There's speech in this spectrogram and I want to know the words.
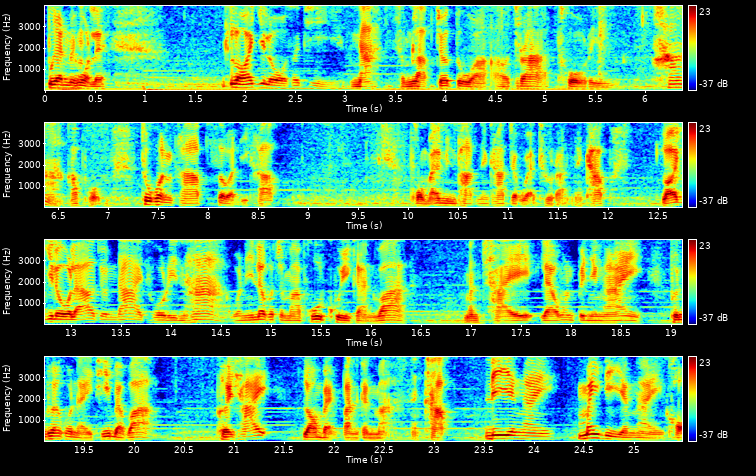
เปื้อนไปหมดเลยร้อยกิโลสักทีนะสำหรับเจ้าตัว Ultra t o r i n 5ครับผม ทุกคนครับ สวัสดีครับ ผมแอดมินพัทนะครับ จากแวะทูรันนะครับร้อยกิโลแล้วจนได้โทริน 5 วันนี้เราก็จะมาพูดคุยกันว่า มันใช้แล้วมันเป็นยังไง เพื่อนๆคนไหนที่แบบว่า เคยใช้ลองแบ่งปันกันมานะครับ ดียังไงไม่ดียังไงขอ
